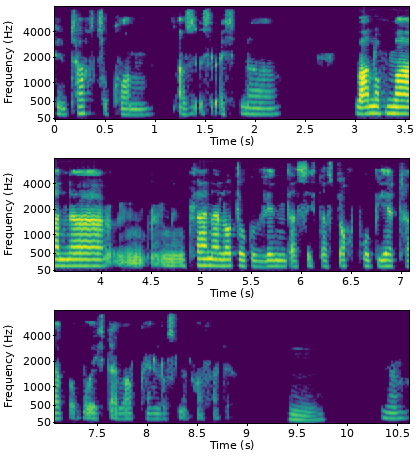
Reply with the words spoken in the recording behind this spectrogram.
den Tag zu kommen also, ist echt 'ne war noch mal 'ne 'n 'n kleiner Lottogewinn, dass ich das doch probiert habe, obwohl ich da überhaupt keine Lust mehr drauf hatte. Mhm. Ne?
